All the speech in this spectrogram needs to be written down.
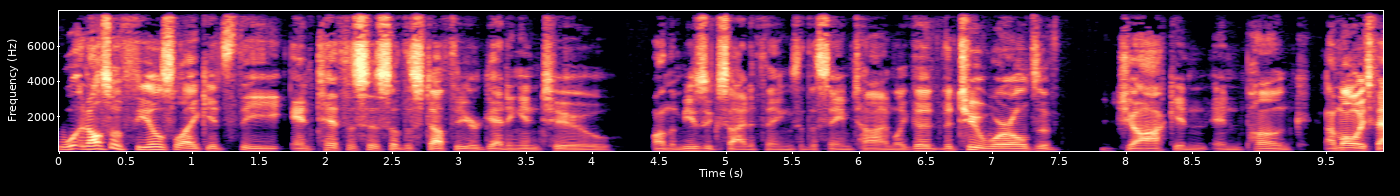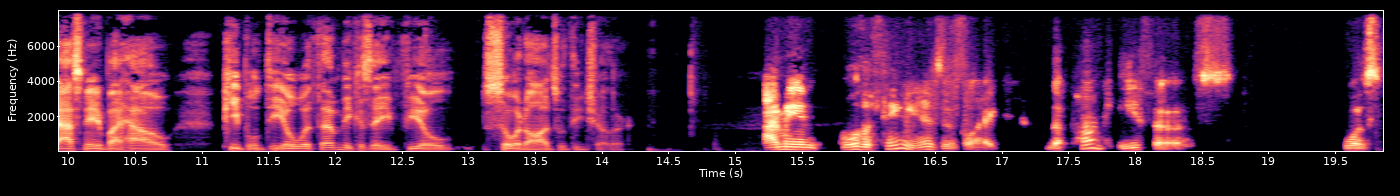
Well, it also feels like it's the antithesis of the stuff that you're getting into on the music side of things at the same time. Like the the two worlds of jock and, and punk. I'm always fascinated by how people deal with them because they feel so at odds with each other. I mean, well the thing is is like the punk ethos was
